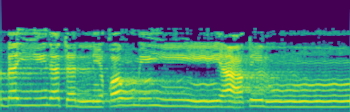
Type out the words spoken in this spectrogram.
بينه لقوم يعقلون.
